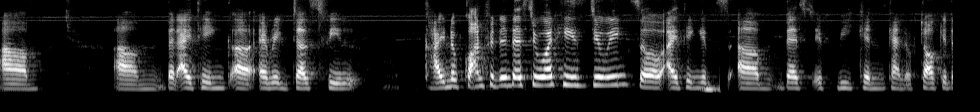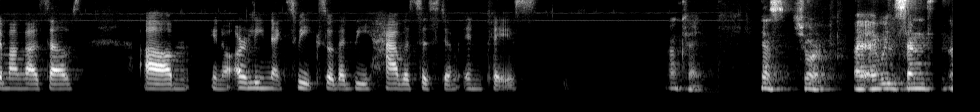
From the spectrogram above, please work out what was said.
Um, um, but I think uh, Eric does feel kind of confident as to what he's doing. So I think it's um, best if we can kind of talk it among ourselves, um, you know, early next week so that we have a system in place. Okay. Yes, sure. I, I will send uh,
